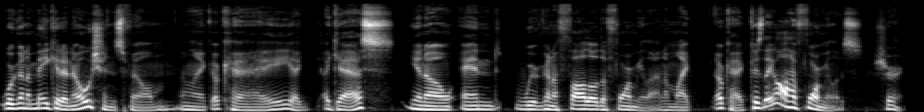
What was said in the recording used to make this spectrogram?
we're going to make it an oceans film. I'm like, okay, I, I guess, you know, and we're going to follow the formula. And I'm like, okay, because they all have formulas, Sure.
